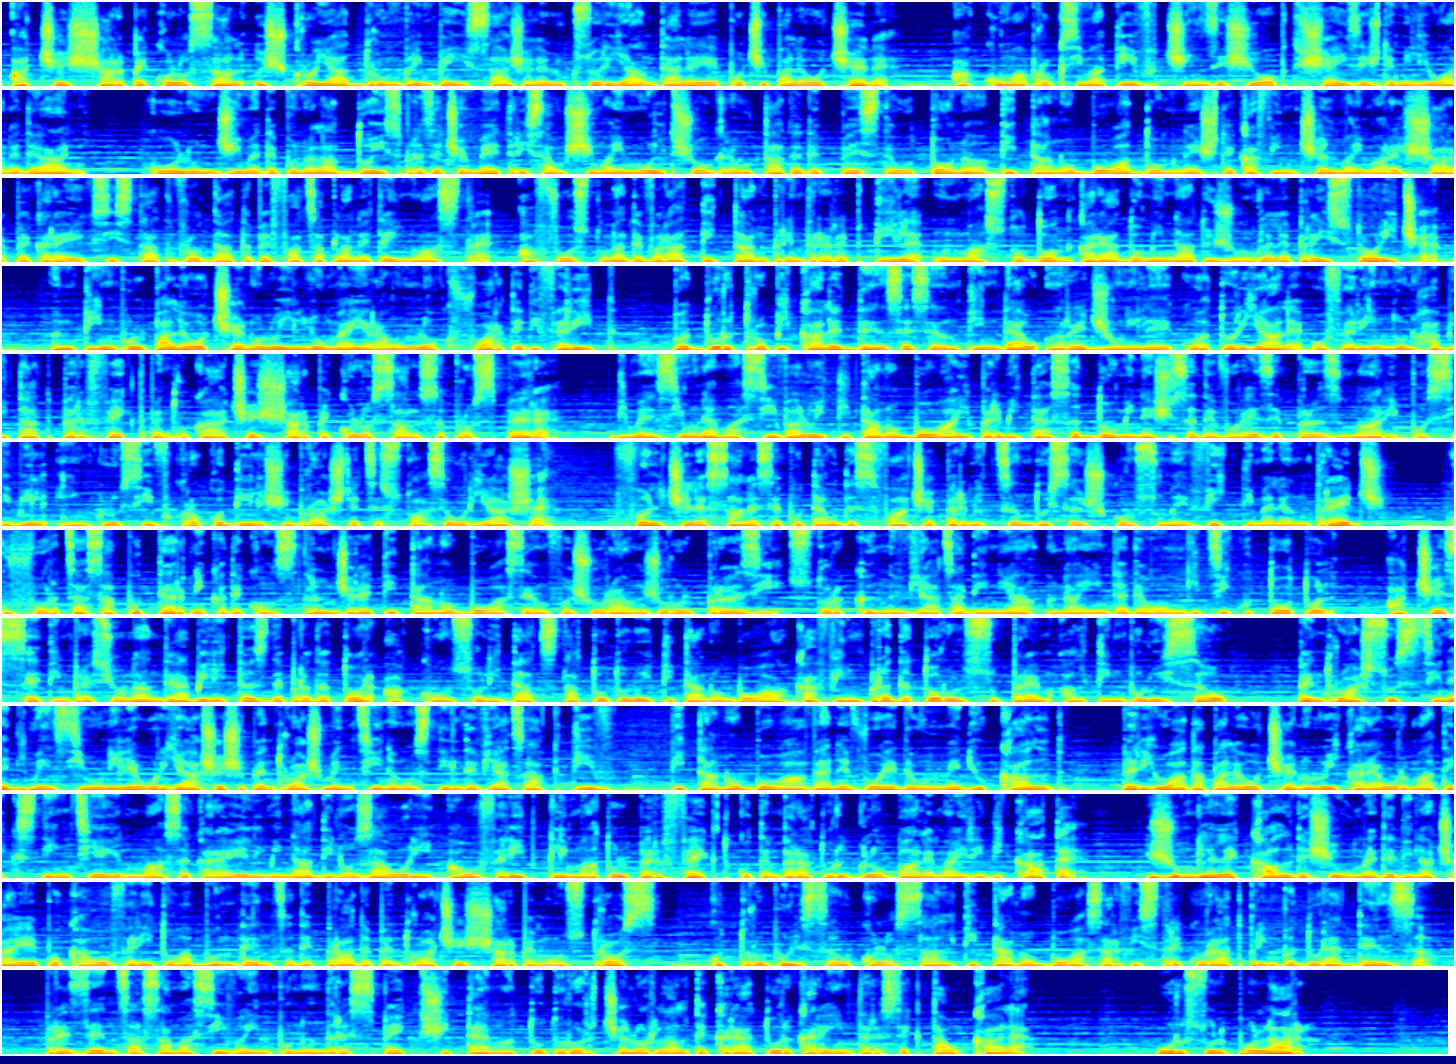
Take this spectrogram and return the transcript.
acest șarpe colosal își croia drum prin peisajele luxuriante ale epocii paleocene, acum aproximativ 58-60 de milioane de ani, cu o lungime de până la 12 metri sau și mai mult și o greutate de peste o tonă, Titanoboa domnește ca fiind cel mai mare șarpe care a existat vreodată pe fața planetei noastre. A fost un adevărat titan printre reptile, un mastodon care a dominat junglele preistorice. În timpul paleocenului, lumea era un loc foarte diferit. Păduri tropicale dense se întindeau în regiunile ecuatoriale, oferind un habitat perfect pentru ca acest șarpe colosal să prospere. Dimensiunea masivă a lui Titanoboa îi permitea să domine și să devoreze prăzi mari, posibil inclusiv crocodili și broaște țestoase uriașe. Fălcile sale se puteau desface, permițându-i să își consume victimele întregi. Cu forța sa puternică de constrângere, Titanoboa se înfășura în jurul prăzii, storcând viața din ea înainte de a o înghiți cu totul. Acest set impresionant de abilități de prădător a consolidat statutul lui Titanoboa ca fiind prădătorul suprem al timpului său. Pentru a-și susține dimensiunile uriașe și pentru a-și menține un stil de viață activ, Titanoboa avea nevoie de un mediu cald, Perioada paleocenului care a urmat extinției în masă care a eliminat dinozaurii a oferit climatul perfect cu temperaturi globale mai ridicate. Junglele calde și umede din acea epocă au oferit o abundență de pradă pentru acest șarpe monstros. Cu trupul său colosal, Titanoboa s-ar fi strecurat prin pădurea densă, prezența sa masivă impunând respect și teamă tuturor celorlalte creaturi care intersectau calea. Ursul polar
